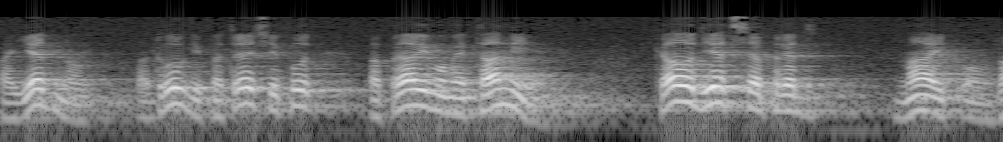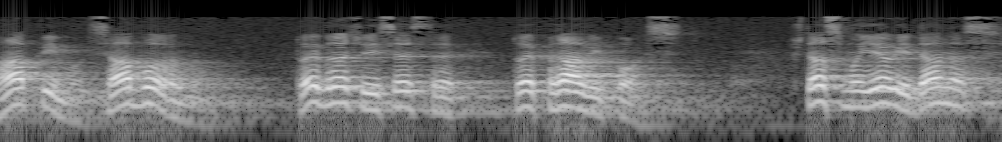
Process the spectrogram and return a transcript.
pa jednom, pa drugi, pa treći put, pa pravimo metanije, kao djeca pred majkom, vapimo, saborno. To je, braćo i sestre, to je pravi post. Šta smo jeli danas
